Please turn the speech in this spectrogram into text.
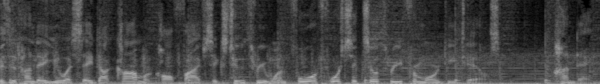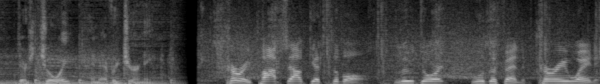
Visit HyundaiUSA.com or call 562 for more details. Hyundai, there's joy in every journey. Curry pops out, gets the ball. Lu Dort will defend it. Curry waiting.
